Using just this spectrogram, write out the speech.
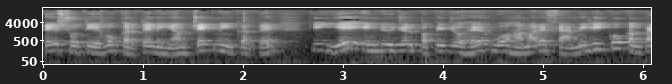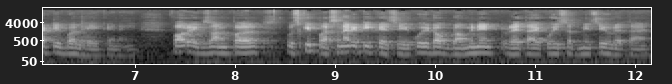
टेस्ट होती है, वो करते नहीं हम चेक नहीं करते कि ये इंडिविजुअल पपी जो है, वो हमारे फैमिली को कंपैटिबल है कि नहीं। फॉर एग्ज़ाम्पल उसकी पर्सनैलिटी कैसी है? कोई डॉग डोमिनेंट रहता है कोई सबमिसिव रहता है।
